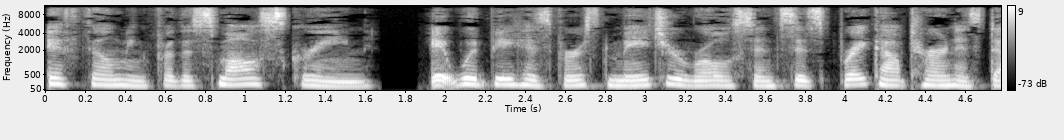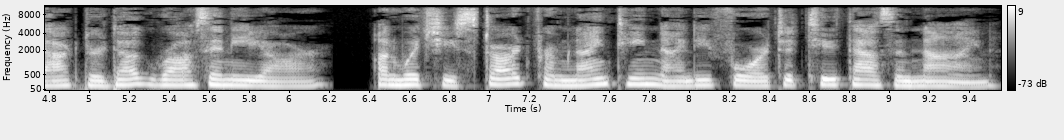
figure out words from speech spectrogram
If filming for the small screen, it would be his first major role since his breakout turn as Dr. Doug Ross in ER, on which he starred from 1994 to 2009.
